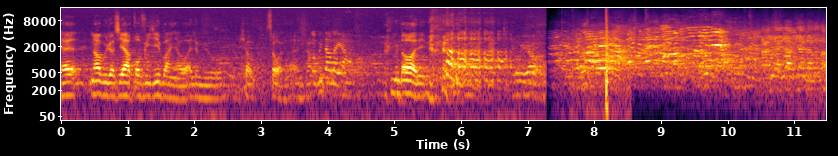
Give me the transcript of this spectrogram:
အဲနောက်ပြီးတော့ဆရာ coffee ကြီးပါညာပေါ့အဲ့လိုမျိုးရှောက်ဆော့လာတယ်ကော်ဖီတောက်လိုက်ရအောင်မတော့ရသေးဘူး 見上げながら。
